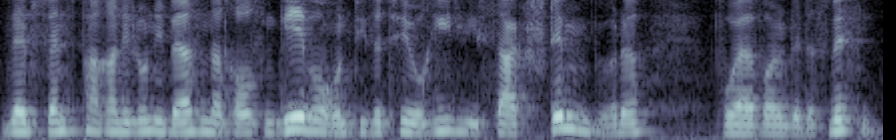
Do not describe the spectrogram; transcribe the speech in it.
selbst wenn es Paralleluniversen da draußen gäbe und diese Theorie, die ich sage, stimmen würde, woher wollen wir das wissen?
